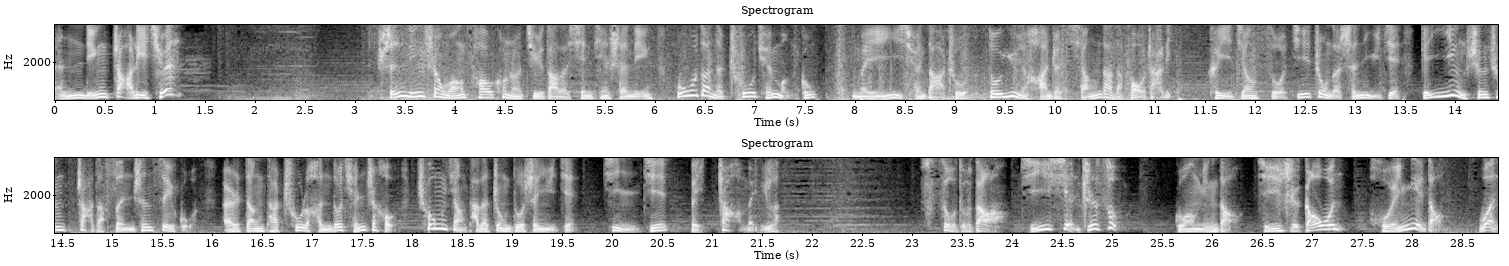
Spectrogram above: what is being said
神灵炸裂拳！神灵圣王操控着巨大的先天神灵，不断的出拳猛攻，每一拳打出都蕴含着强大的爆炸力。可以将所击中的神羽剑给硬生生炸得粉身碎骨，而当他出了很多拳之后，冲向他的众多神羽剑尽皆被炸没了。速度到极限之速，光明道极致高温，毁灭道万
